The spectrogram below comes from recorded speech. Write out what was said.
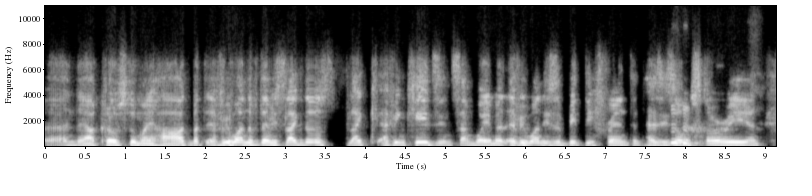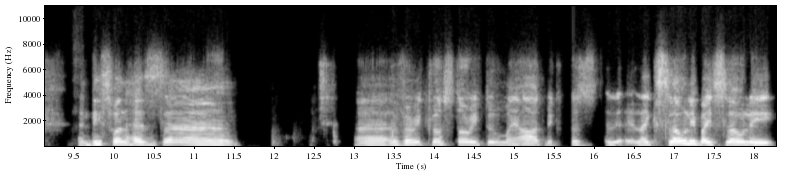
and they are close to my heart. But every one of them is like those, like having kids in some way. But everyone is a bit different and has his own story. And and this one has. Uh, uh, a very close story to my heart because like slowly by slowly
